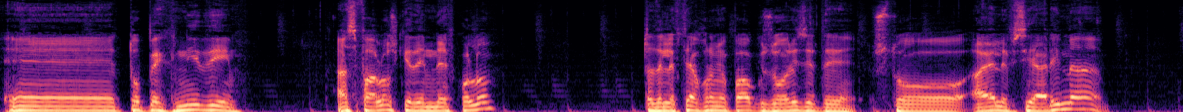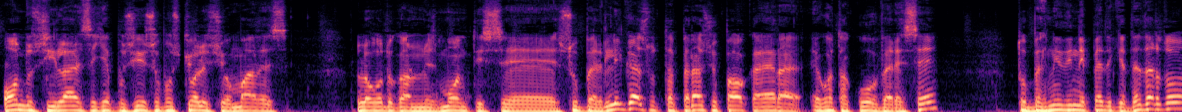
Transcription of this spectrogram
ε, το παιχνίδι ασφαλώς και δεν είναι εύκολο. Τα τελευταία χρόνια ο Πάοκ ζορίζεται στο AEL FC Arena. Όντως η Λάρισα έχει απουσίες όπως και όλες οι ομάδες λόγω των κανονισμών της ε, Super League. Ότι θα περάσει ο Πάοκ αέρα, εγώ τα ακούω βερεσέ. Το παιχνίδι είναι 5 και 4.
